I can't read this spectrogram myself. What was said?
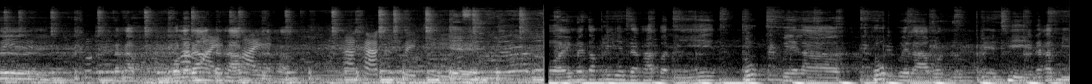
เลยนะครับท่านบนเลยนะครับคนละด้านนะครับนะครับนะคะขึ้นเวทีโอเคสวยไม่ต้องรีบนะครับ วันนี้ทุกเวลาทุกเวลาบนเวทีนะครับมี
